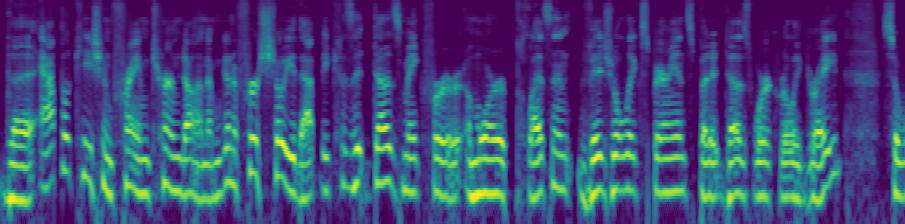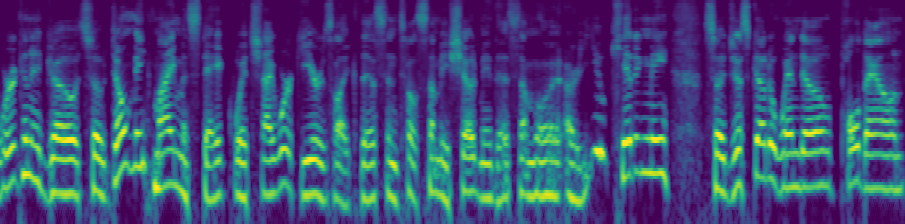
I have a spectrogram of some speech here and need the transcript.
the application frame turned on. I'm going to first show you that because it does make for a more pleasant visual experience, but it does work really great. So we're going to go, so don't make my mistake, which I work years like this until somebody showed me this. I'm like, are you kidding me? So just go to window, pull down,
